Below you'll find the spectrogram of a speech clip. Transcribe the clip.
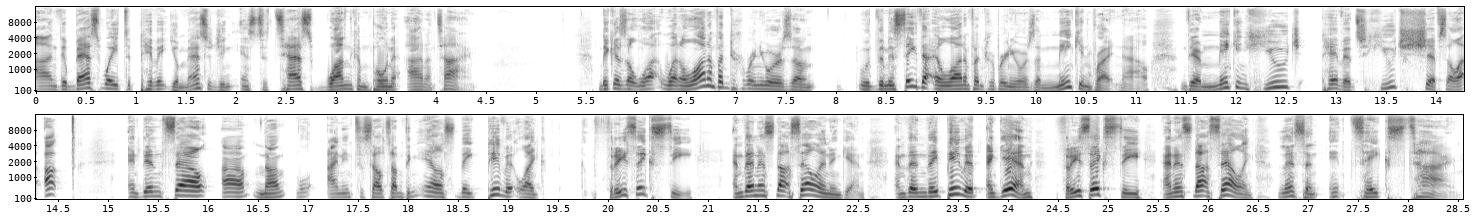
uh, the best way to pivot your messaging is to test one component at a time because a lot when a lot of entrepreneurs um with the mistake that a lot of entrepreneurs are making right now they're making huge pivots huge shifts they're like up and then sell uh not i need to sell something else. They pivot like 360 and then it's not selling again. And then they pivot again 360 and it's not selling. Listen it takes time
